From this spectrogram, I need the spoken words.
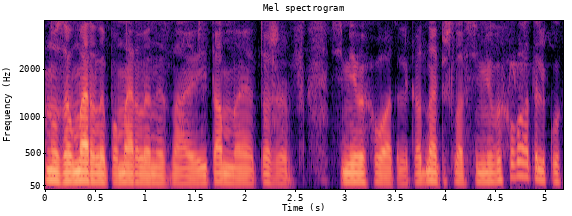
ну, завмерли, померли, не знаю. І там е, теж в сім'ї вихователька. Одна пішла в сім'ю виховательку,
